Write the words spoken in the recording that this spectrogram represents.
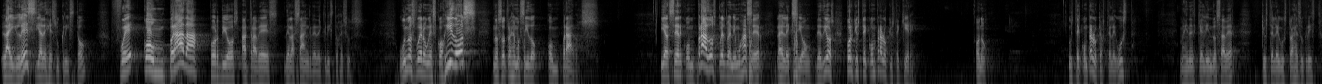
La iglesia de Jesucristo fue comprada por Dios a través de la sangre de Cristo Jesús. Unos fueron escogidos nosotros hemos sido comprados. Y al ser comprados, pues venimos a hacer la elección de Dios. Porque usted compra lo que usted quiere. ¿O no? Usted compra lo que a usted le gusta. Imagínense qué lindo saber que usted le gustó a Jesucristo.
